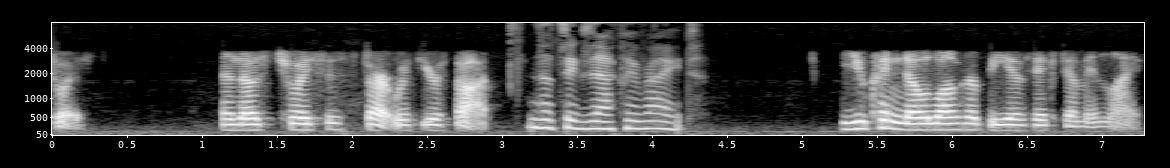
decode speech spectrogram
choice. And those choices start with your thoughts. That's exactly right you can no longer be a victim in life.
